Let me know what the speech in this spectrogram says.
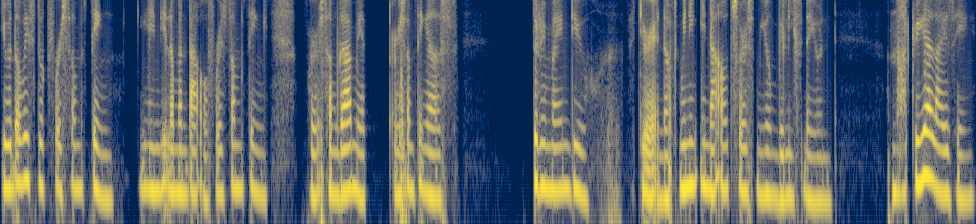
You would always look for something, hindi laman tao, for something, for some gamit, or something else to remind you that you're enough. Meaning, ina-outsource mo yung belief na yun. Not realizing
